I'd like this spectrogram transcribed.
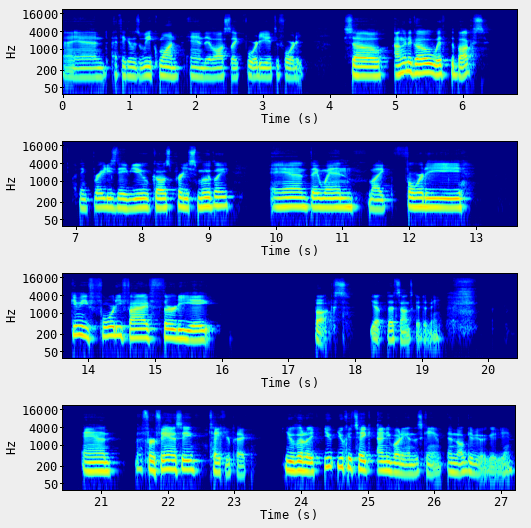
And I think it was week one, and they lost like 48 to 40. So I'm gonna go with the Bucks. I think Brady's debut goes pretty smoothly, and they win like 40. Give me 45 38 bucks. Yep, that sounds good to me. And for fantasy, take your pick. You literally you you could take anybody in this game and they'll give you a good game.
